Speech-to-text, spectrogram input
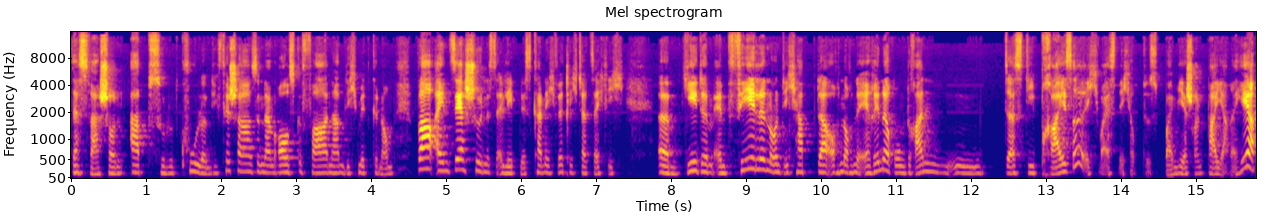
das war schon absolut cool. Und die Fischer sind dann rausgefahren, haben dich mitgenommen. War ein sehr schönes Erlebnis, kann ich wirklich tatsächlich ähm, jedem empfehlen. Und ich habe da auch noch eine Erinnerung dran, dass die Preise, ich weiß nicht, ob es bei mir schon ein paar Jahre her,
